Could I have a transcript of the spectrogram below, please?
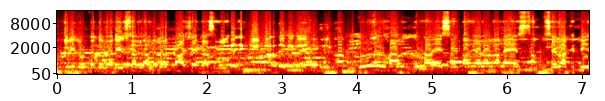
ਜੀਟੀ ਰੋਡ ਤੇ ਗੁਰਦੁਆਰਾ ਈਸਰ ਲੰਗਰ ਪਾਤਸ਼ਾਹ ਦਸਵੀਂ 'ਚ ਕੀ ਵਰ ਦੇ ਕੇ ਗਏ ਸੀ ਗੁਰੂ ਸਾਹਿਬ? ਗ੍ਰੰਥ ਸਾਹਿਬ ਉਹਨਾਂ ਨੇ ਸੰਤਾਂ ਦੇ ਨਾਲ ਉਹਨਾਂ ਨੇ ਸੇਵਾ ਕੀਤੀ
